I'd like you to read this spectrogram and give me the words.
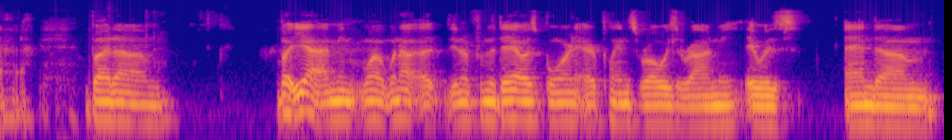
but um, but yeah, I mean, when I you know from the day I was born, airplanes were always around me. It was, and um,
